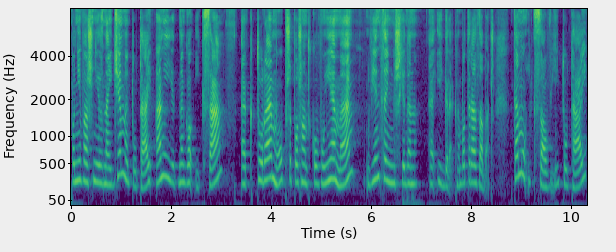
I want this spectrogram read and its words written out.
ponieważ nie znajdziemy tutaj ani jednego x, e, któremu przyporządkowujemy więcej niż jeden e, y. No bo teraz zobacz, temu xowi tutaj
